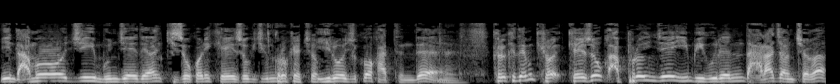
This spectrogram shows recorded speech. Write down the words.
이 나머지 문제에 대한 기소권이 계속 지금 그렇겠죠. 이루어질 것 같은데 네. 그렇게 되면 겨- 계속 앞으로 이제 이 미국이라는 나라 전체가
